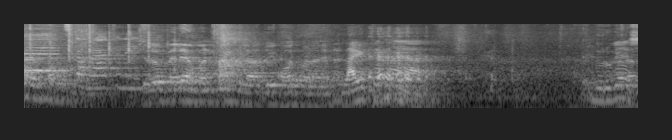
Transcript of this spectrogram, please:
चलो पहले अमन को खिला दो ये बहुत बड़ा है। लाइट करना यार। दुर्गेश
